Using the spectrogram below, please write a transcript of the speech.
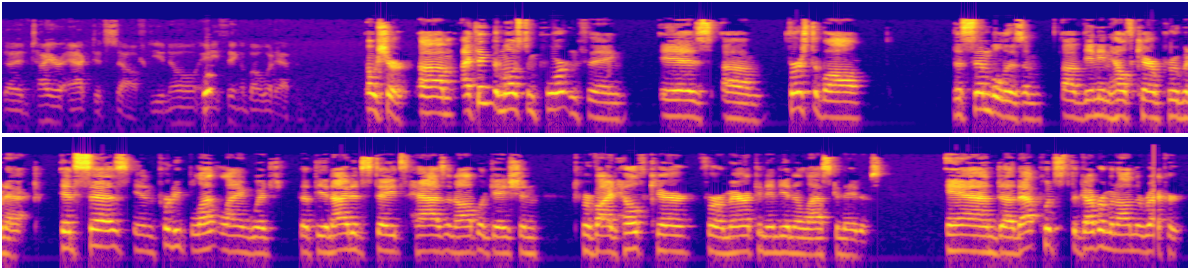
the entire act itself. Do you know anything about what happened? Oh, sure. Um, I think the most important thing is, um, first of all, the symbolism of the Indian Health Care Improvement Act. It says in pretty blunt language that the United States has an obligation to provide health care for American Indian and Alaska Natives. And uh, that puts the government on the record.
